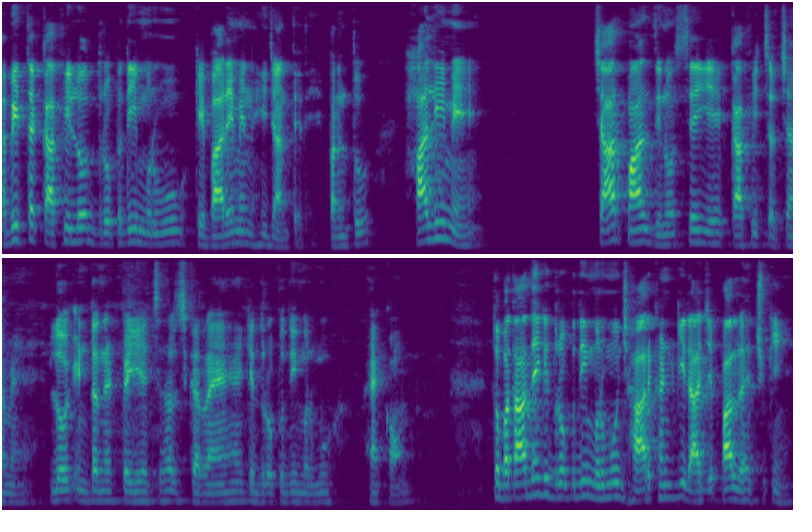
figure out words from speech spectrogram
अभी तक काफ़ी लोग द्रौपदी मुर्मू के बारे में नहीं जानते थे, परंतु हाल ही में चार पाँच दिनों से यह काफ़ी चर्चा में है। लोग इंटरनेट पर यह सर्च कर रहे हैं कि द्रौपदी मुर्मू हैं कौन। तो बता दें कि द्रौपदी मुर्मू झारखंड की राज्यपाल रह चुकी हैं।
